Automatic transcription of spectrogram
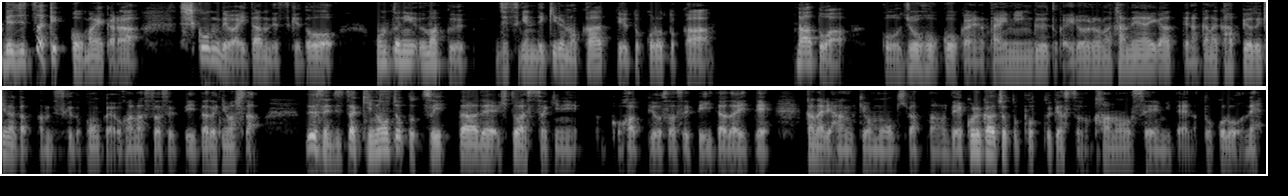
で、実は結構前から仕込んではいたんですけど、本当にうまく実現できるのかっていうところとか、あとは、こう、情報公開のタイミングとかいろいろな兼ね合いがあってなかなか発表できなかったんですけど、今回お話しさせていただきました。でですね、実は昨日ちょっとツイッターで一足先にこう発表させていただいて、かなり反響も大きかったので、これからちょっとポッドキャストの可能性みたいなところをね、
